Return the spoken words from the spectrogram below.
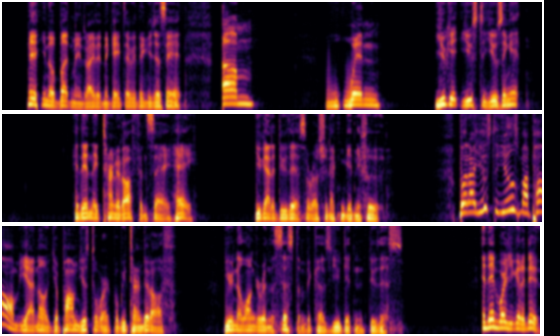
you know, but means right. It negates everything you just said. Um, when you get used to using it and then they turn it off and say, hey, you got to do this or else you're not going to get any food. But I used to use my palm. Yeah, I know your palm used to work, but we turned it off. You're no longer in the system because you didn't do this. And then what are you going to do?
